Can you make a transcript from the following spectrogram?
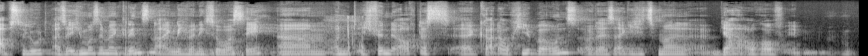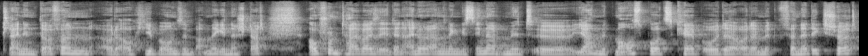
Absolut. Also ich muss immer grinsen eigentlich, wenn ich sowas sehe. Ähm, und ich finde auch, dass äh, gerade auch hier bei uns, oder sage ich jetzt mal, äh, ja, auch auf kleinen Dörfern oder auch hier bei uns in Bamberg in der Stadt, auch schon teilweise den einen oder anderen gesehen habe mit, äh, ja, mit Mouseboards Cap oder, oder mit Fanatic Shirt.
